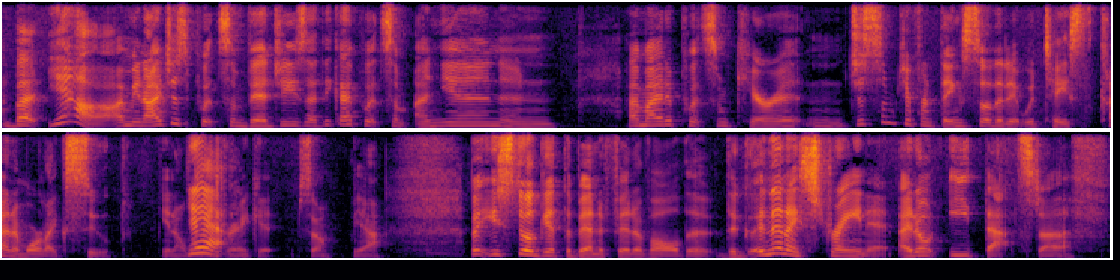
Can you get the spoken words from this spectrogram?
but yeah, I mean I just put some veggies. I think I put some onion and I might have put some carrot and just some different things so that it would taste kind of more like soup, you know, when Yeah. I drink it. So, yeah. But you still get the benefit of all the the and then I strain it. I don't eat that stuff.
